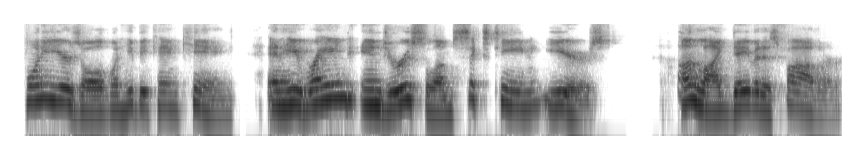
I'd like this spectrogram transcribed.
20 years old when he became king, and he reigned in Jerusalem 16 years. Unlike David, his father,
